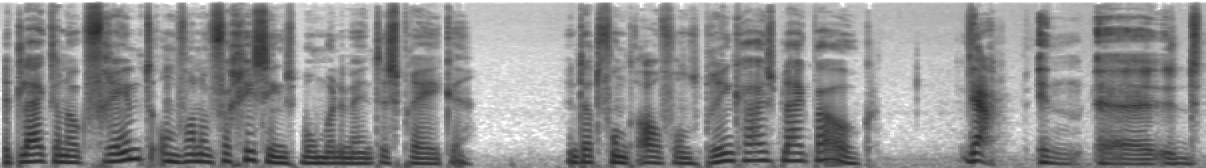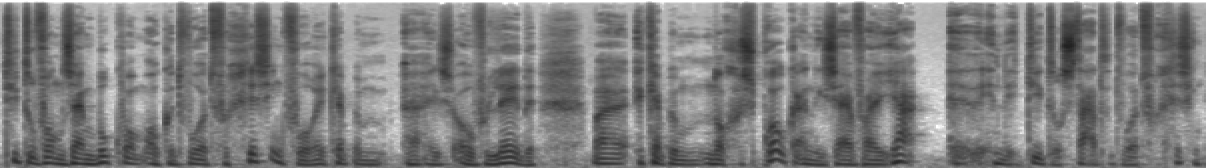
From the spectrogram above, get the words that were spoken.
Het lijkt dan ook vreemd om van een vergissingsbombardement te spreken. En dat vond Alfons Brinkhuis blijkbaar ook. Ja, in uh, de titel van zijn boek kwam ook het woord vergissing voor. Ik heb hem, uh, hij is overleden, maar ik heb hem nog gesproken en die zei van ja, uh, in de titel staat het woord vergissing.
